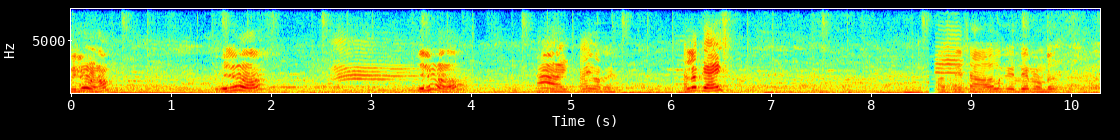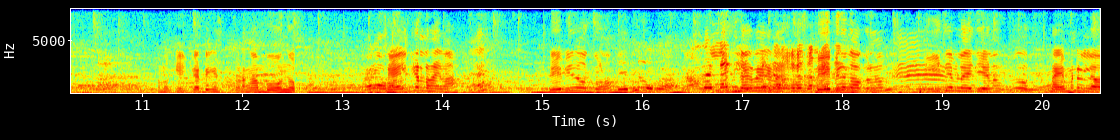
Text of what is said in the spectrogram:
ബലൂണാണോ ബലൂണാണോ ബലൂണാണോ ഹായ് ഹായ് പറഞ്ഞേ. ഹലോ ഗൈസ് അത്യാവശ്യം ആളുകളൊക്കെ എത്തിയിട്ടുണ്ട്. നമ്മൾ കേക്ക് കട്ടിങ് തുടങ്ങാൻ പോകുന്നു. കേൾക്കണ്ട സായിവാ ബേബി നോക്കണം ബേബിനെ നോക്കണം. ഡി ജെ പ്ലേ ചെയ്യണം. ഓ സൈമണ്ടല്ലോ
